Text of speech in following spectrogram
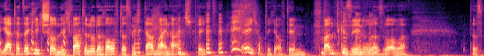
ja, tatsächlich schon. Ich warte nur darauf, dass mich da mal einer anspricht. Hey, ich habe dich auf dem Band gesehen oder so, aber das,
